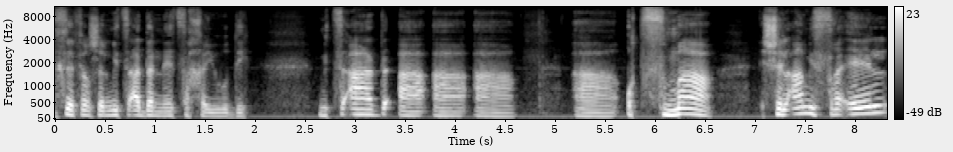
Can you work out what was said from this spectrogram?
ספר של מצעד הנצח היהודי. מצעד העוצמה של עם ישראל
